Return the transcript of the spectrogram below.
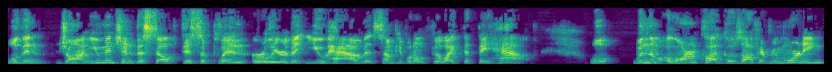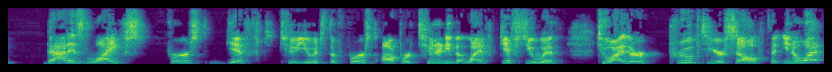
well, then, John, you mentioned the self discipline earlier that you have that some people don't feel like that they have. Well, when the alarm clock goes off every morning, that is life's first gift to you. It's the first opportunity that life gifts you with to either prove to yourself that, you know what,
